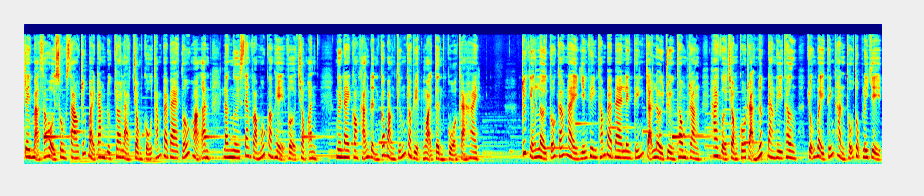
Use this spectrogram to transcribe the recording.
trên mạng xã hội xôn xao trước bài đăng được cho là chồng cũ Thắm Be Be tố Hoàng Anh là người xen vào mối quan hệ vợ chồng anh. Người này còn khẳng định có bằng chứng cho việc ngoại tình của cả hai. Trước những lời tố cáo này, diễn viên Thắm Ba Ba lên tiếng trả lời truyền thông rằng hai vợ chồng cô rạn Nứt đang ly thân, chuẩn bị tiến hành thủ tục ly dị.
